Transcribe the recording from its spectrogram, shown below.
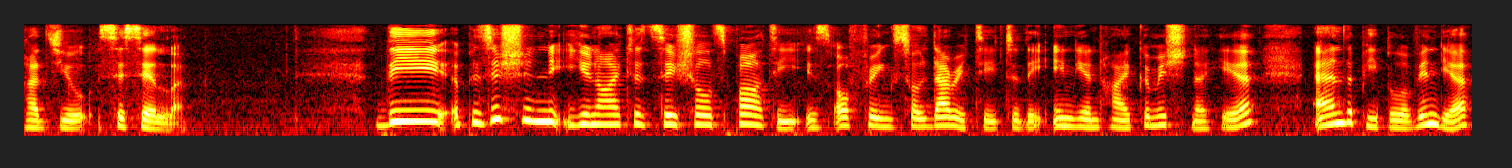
Radio Sesel. The opposition United Seychelles Party is offering solidarity to the Indian High Commissioner here and the people of India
